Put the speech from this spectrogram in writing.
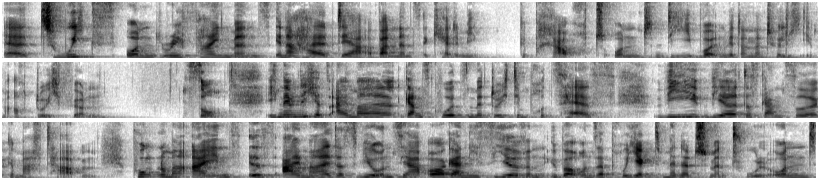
äh, Tweaks und Refinements innerhalb der Abundance Academy gebraucht. Und die wollten wir dann natürlich eben auch durchführen. So, ich nehme dich jetzt einmal ganz kurz mit durch den Prozess, wie wir das Ganze gemacht haben. Punkt Nummer eins ist einmal, dass wir uns ja organisieren über unser Projektmanagement-Tool. Und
